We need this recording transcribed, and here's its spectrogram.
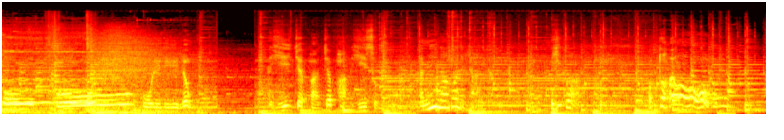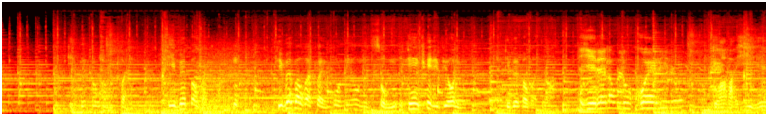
အိုးအိုးဟိုဒီဒီလုံးအရေးချက်ဖချက်ဖအရေးဆိုအမိနာမနဲ့လာနေတာအေးတော့တော့ဒီဘက်ပေါက်ကထွက်ဒီဘက်ပေါက်ကဒီဘက်ပေါက်ကထွက်ရင်ဟိုနှင်းအောင်စုံအတင်းဖြစ်ပြီးပြောနေတယ် ဒီဘက်ပေါက်ကသွားအရေးတဲ့တော့လူခွဲနေတယ်သွားပါရေးနည်း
